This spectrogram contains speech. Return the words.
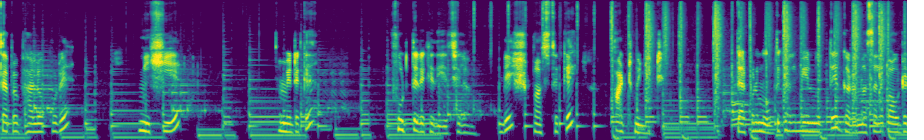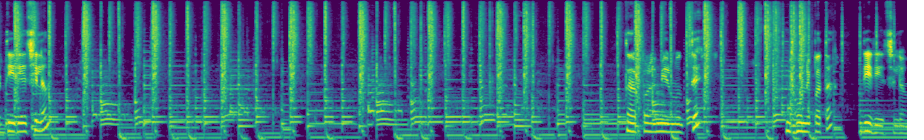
তারপর ভালো করে মিশিয়ে আমি এটাকে ফুটতে রেখে দিয়েছিলাম বেশ পাঁচ থেকে আট মিনিট। তারপরে মধ্যেখানে আমি এর মধ্যে গরম মশলা পাউডার দিয়ে দিয়েছিলাম। তারপর আমি এর মধ্যে ধনে পাতা দিয়ে দিয়েছিলাম।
